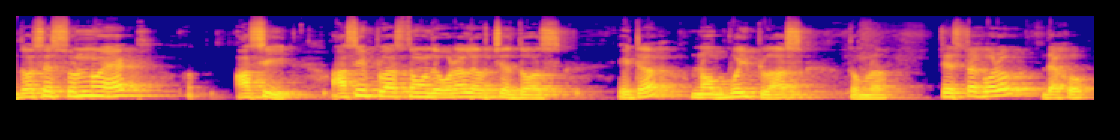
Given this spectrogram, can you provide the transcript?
দশের শূন্য এক, আশি। আশি প্লাস তোমাদের ওরালে হচ্ছে দশ। এটা নব্বই প্লাস তোমরা চেষ্টা করো, দেখো।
